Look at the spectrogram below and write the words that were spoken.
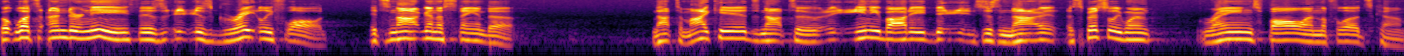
but what's underneath is, is greatly flawed. It's not going to stand up. Not to my kids, not to anybody. It's just not, especially when rains fall and the floods come.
